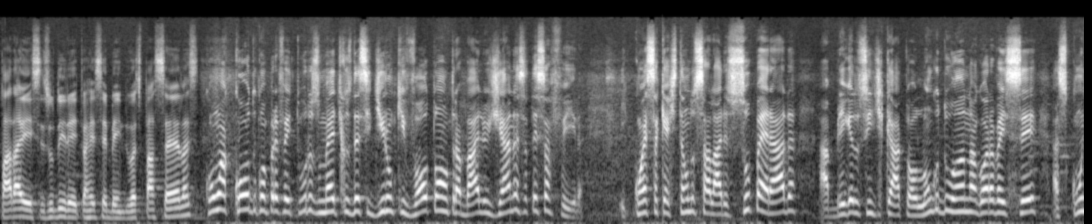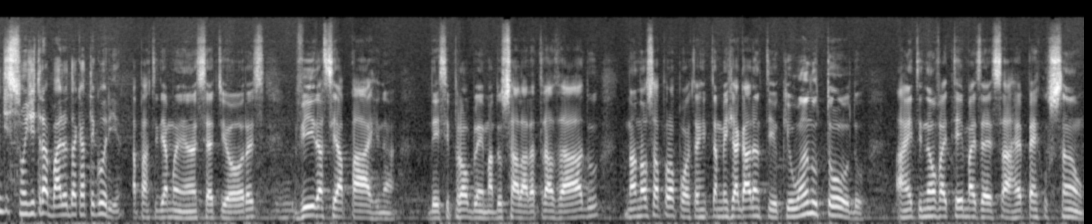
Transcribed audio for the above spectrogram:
para esses o direito a receber em duas parcelas. Com um acordo com a prefeitura, os médicos decidiram que voltam ao trabalho já nessa terça-feira. E com essa questão do salário superada, a briga do sindicato ao longo do ano agora vai ser as condições de trabalho da categoria. A partir de amanhã, às 7 horas, vira-se a página desse problema do salário atrasado. Na nossa proposta, a gente também já garantiu que o ano todo a gente não vai ter mais essa repercussão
